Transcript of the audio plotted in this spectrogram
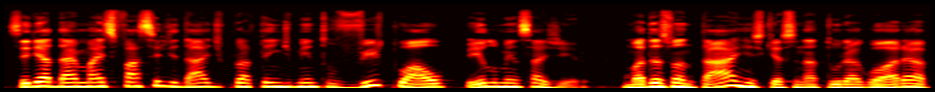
seria dar mais facilidade para o atendimento virtual pelo mensageiro. Uma das vantagens que a assinatura agora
